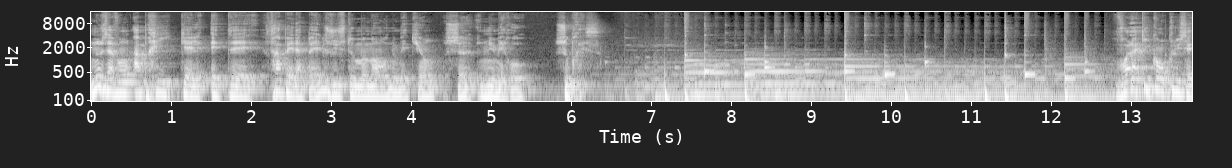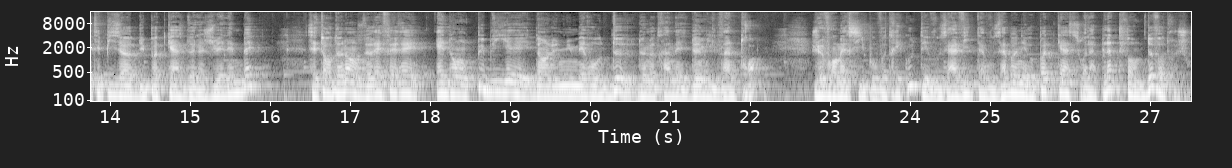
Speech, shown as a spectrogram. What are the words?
Nous avons appris qu'elle était frappée d'appel juste au moment où nous mettions ce numéro sous presse. Voilà qui conclut cet épisode du podcast de la JLMB. Cette ordonnance de référé est donc publiée dans le numéro 2 de notre année 2023. Je vous remercie pour votre écoute et vous invite à vous abonner au podcast sur la plateforme de votre choix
